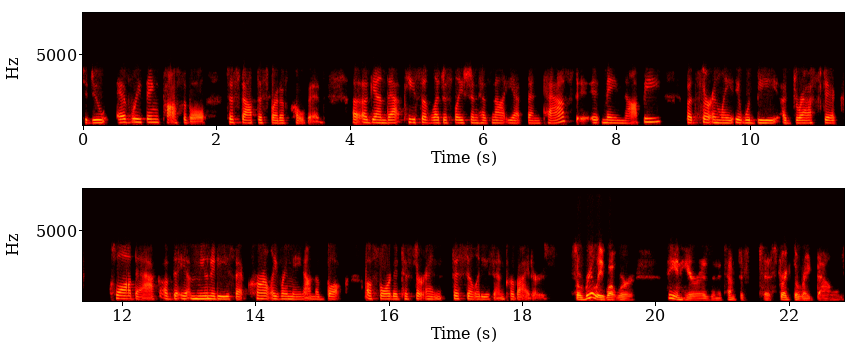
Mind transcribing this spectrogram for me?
to do everything possible to stop the spread of COVID. Uh, again, that piece of legislation has not yet been passed. It, it may not be, but certainly it would be a drastic clawback of the immunities that currently remain on the book afforded to certain facilities and providers. So, really, what we're seeing here is an attempt to, to strike the right balance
